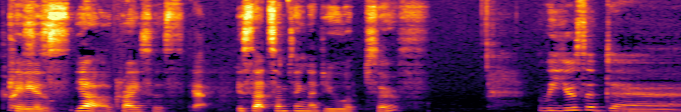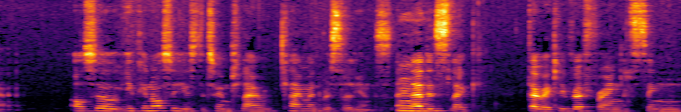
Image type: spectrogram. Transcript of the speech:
Crisis. chaos, yeah, a crisis. Yeah. Is that something that you observe? We use it. Uh, also, you can also use the term clim- climate resilience, and that Mhm. is like directly referencing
